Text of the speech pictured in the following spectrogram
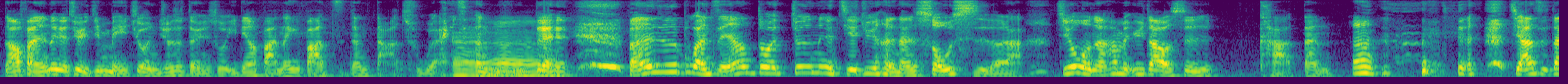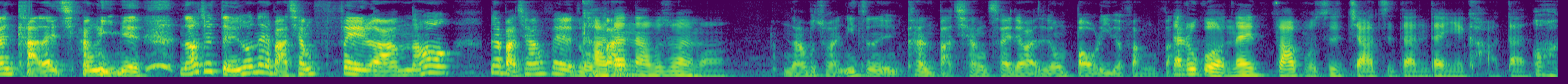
然后反正那个就已经没救，你就是等于说一定要把那一把子弹打出来，这样子，对。反正就是不管怎样都就是那个结局很难收拾了啦。结果呢，他们遇到的是卡弹，嗯 夹子弹卡在枪里面，然后就等于说那把枪废了啊。然后那把枪废了怎么办？卡弹拿不出来吗？拿不出来，你只能看把枪拆掉，还是用暴力的方法那。如果那发不是夹子弹，但也卡弹，哦，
